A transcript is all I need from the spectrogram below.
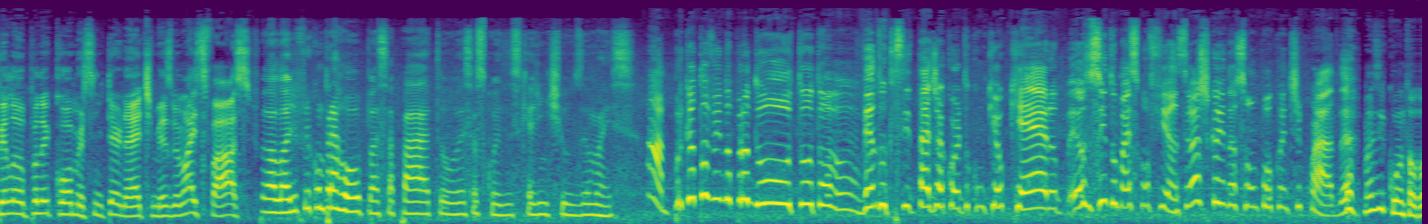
pelo, pelo e-commerce, internet mesmo, é mais fácil. Pela loja eu prefiro comprar roupa, sapato, essas coisas que a gente usa mais. Ah, porque eu tô vendo o produto, tô vendo se tá de acordo com o que eu quero, eu sinto mais confiança. Eu acho que eu ainda sou um pouco antiquada. Mas e quanto ao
